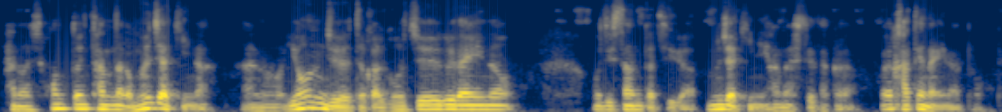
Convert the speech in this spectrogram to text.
話、本当にたなんか無邪気な、あの40とか50ぐらいのおじさんたちが無邪気に話してたから、これ勝てないなと思って。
